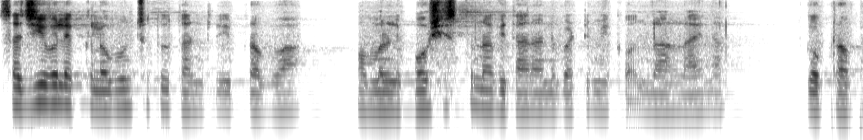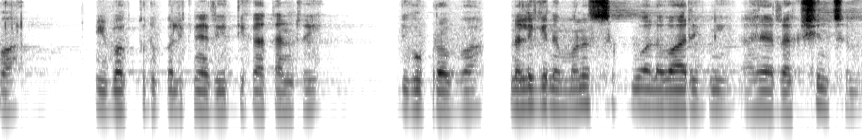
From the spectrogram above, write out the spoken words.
సజీవ లెక్కలో ఉంచుతూ తండ్రి ప్రభా మమ్మల్ని పోషిస్తున్న విధానాన్ని బట్టి మీకు వందనాలు నాయన. ఇదిగో ప్రభా మీ భక్తుడు పలికిన రీతిగా తండ్రి. ఇదిగో ప్రభా నలిగిన మనస్సుకు వాళ్ళ వారిని ఆయన రక్షించను.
